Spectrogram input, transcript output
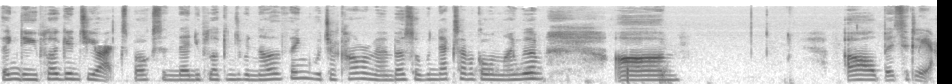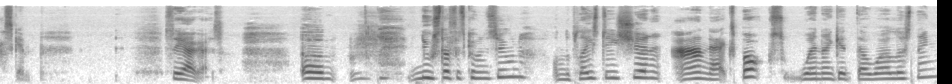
thing that you plug into your Xbox and then you plug into another thing, which I can't remember. So next time I go online with him, um, I'll basically ask him. So yeah, guys. Um, new stuff is coming soon on the PlayStation and Xbox when I get the wireless thing.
